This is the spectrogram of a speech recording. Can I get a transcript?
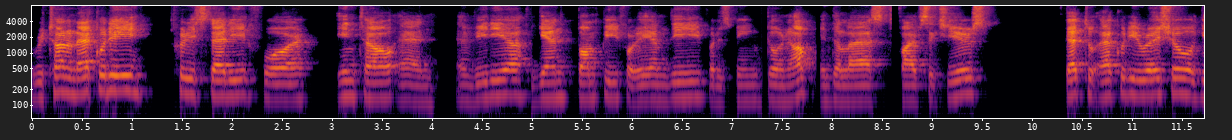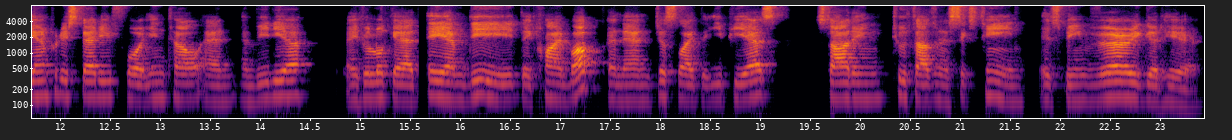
Return on equity, pretty steady for Intel and NVIDIA. Again, bumpy for AMD, but it's been going up in the last five, six years. Debt to equity ratio, again, pretty steady for Intel and NVIDIA. And if you look at AMD, they climb up and then just like the EPS, starting 2016, it's been very good here.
